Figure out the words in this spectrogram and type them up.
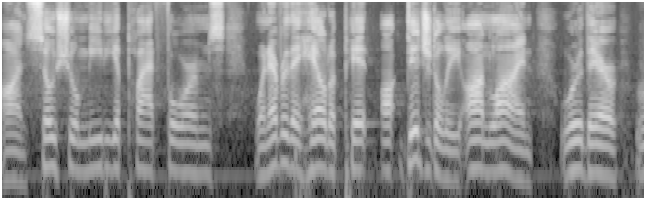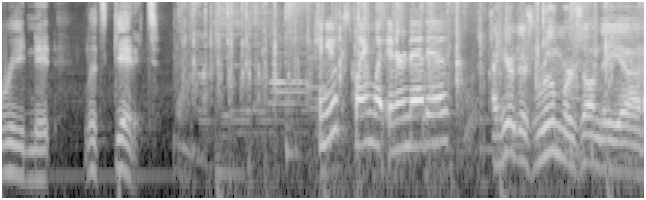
on social media platforms? Whenever they hailed a Pitt uh, digitally online, we're there reading it. Let's get it. Can you explain what internet is? I hear there's rumors on the uh,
